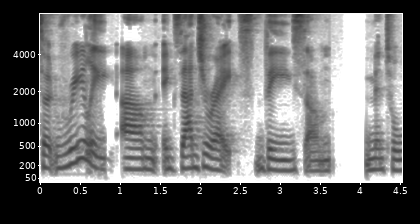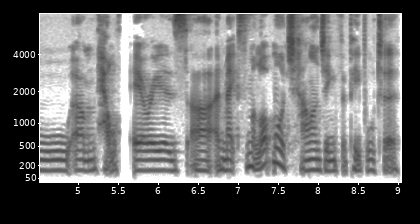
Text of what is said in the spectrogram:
So it really um, exaggerates these um, mental um, health areas uh, and makes them a lot more challenging for people to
